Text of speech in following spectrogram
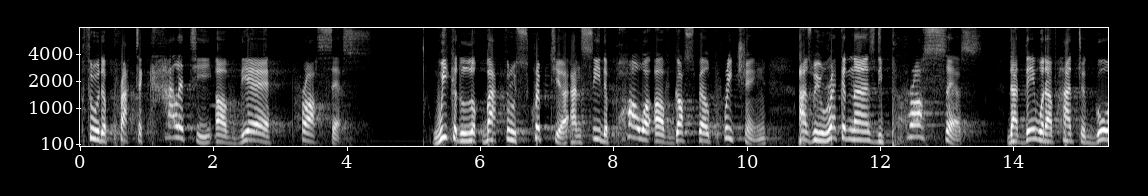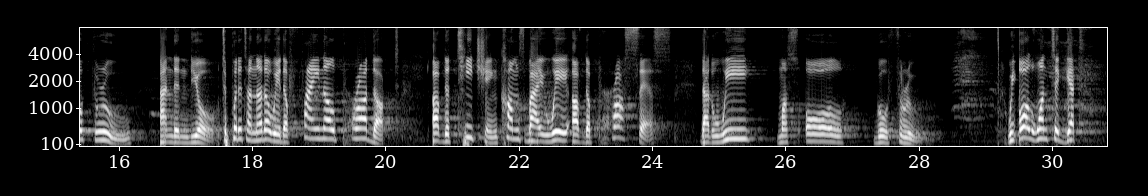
through the practicality of their process. We could look back through scripture and see the power of gospel preaching as we recognize the process that they would have had to go through and endure. To put it another way, the final product of the teaching comes by way of the process that we must all go through. We all want to get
